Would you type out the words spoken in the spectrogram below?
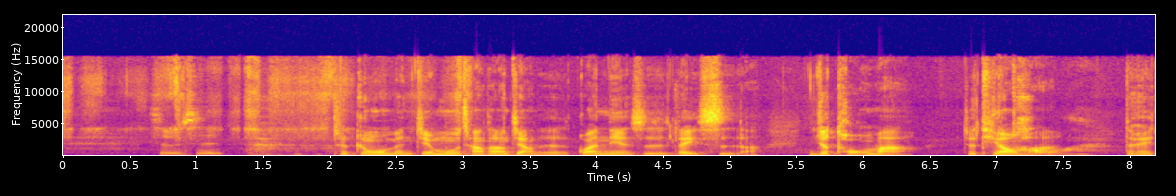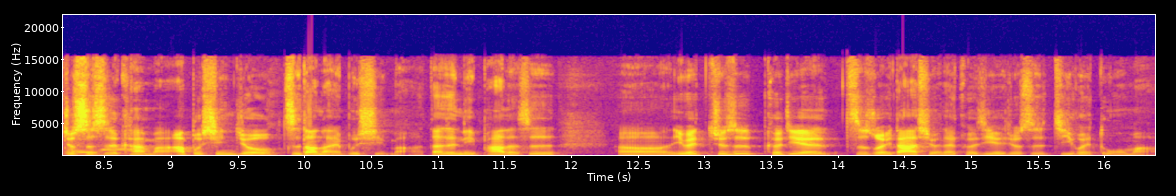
是不是？就跟我们节目常常讲的观念是类似啊，你就投嘛，就跳嘛，啊、对，就试试看嘛，啊，啊，不行就知道哪里不行嘛。但是你怕的是。呃，因为就是科技业之所以大家喜欢在科技业，就是机会多嘛。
